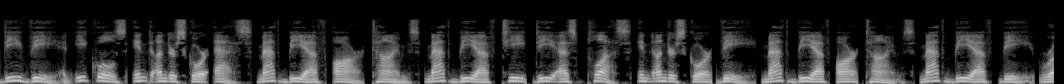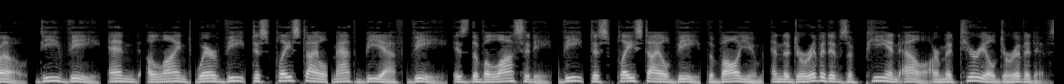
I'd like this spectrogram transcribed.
dv and equals int underscore s math bf r times math bf t ds plus int underscore v math bf r times math bf b rho dv end aligned where v display style math bf v is the velocity v style v the volume and the derivatives of p and l are material derivatives.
